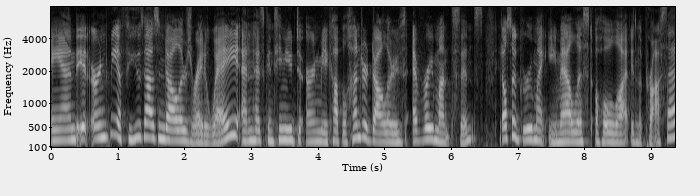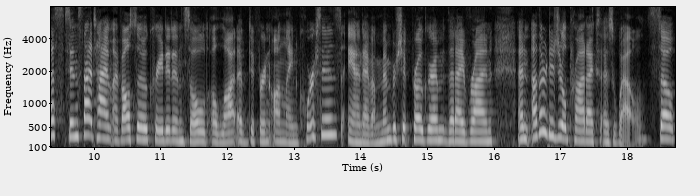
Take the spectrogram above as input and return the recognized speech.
And it earned me a few thousand dollars right away and has continued to earn me a couple hundred dollars every month since. It also grew my email list a whole lot in the process. Since that time, I've also created and sold a lot of different online courses, and I have a membership program that I've run and other digital products as well. So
